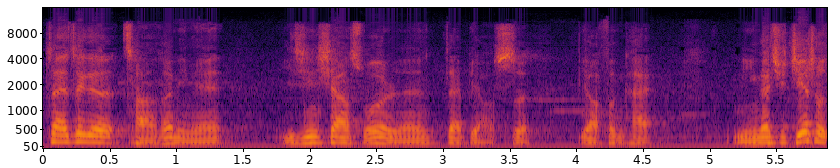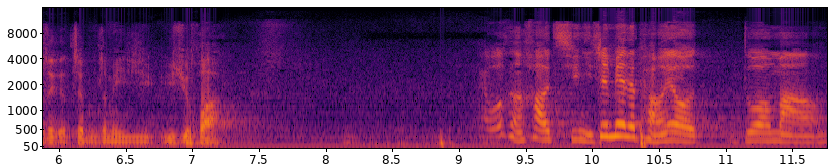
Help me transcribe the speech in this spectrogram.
在这个场合里面，已经向所有人在表示要分开，你应该去接受这个这么这么一句一句话。哎我很好奇，你身边的朋友多吗？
